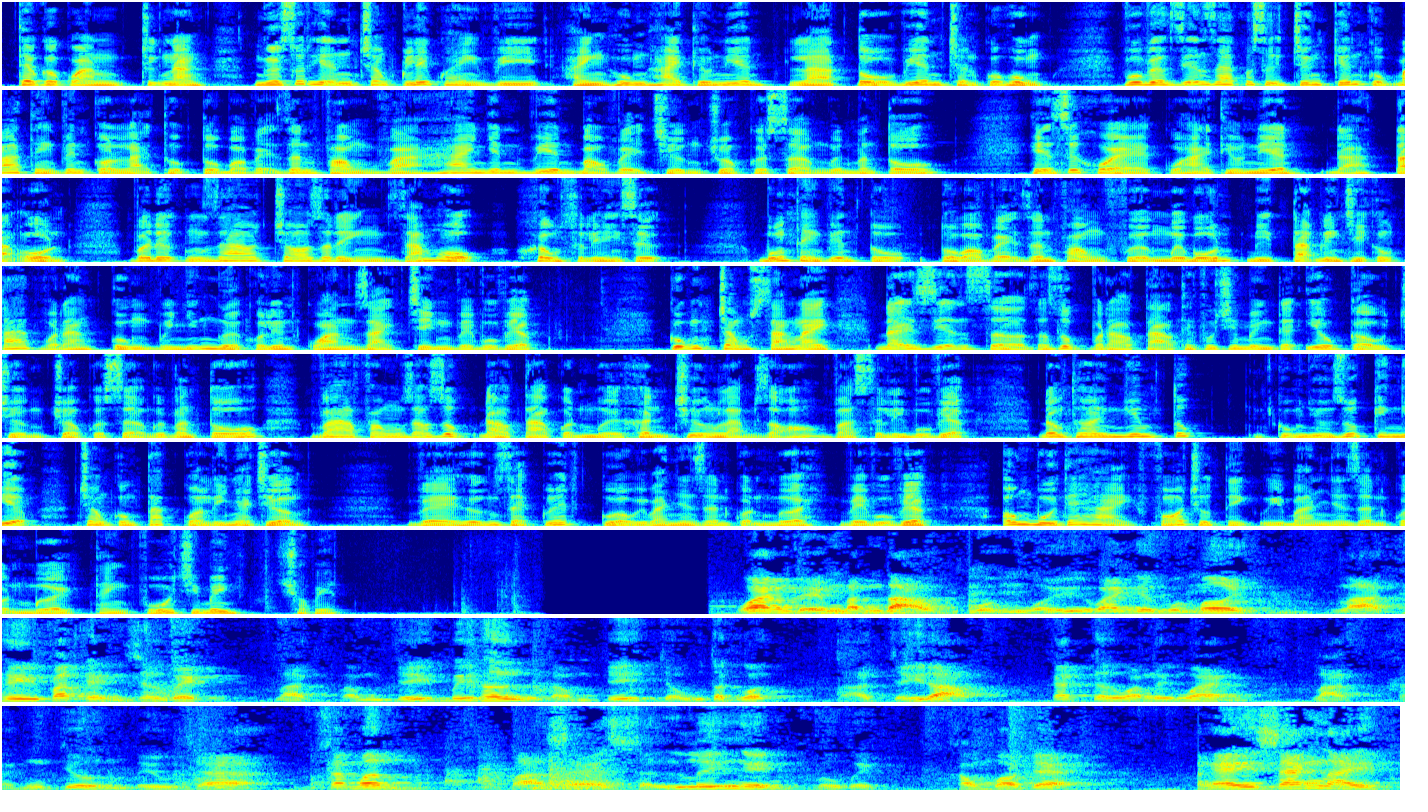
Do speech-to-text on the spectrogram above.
Theo cơ quan chức năng, người xuất hiện trong clip có hành vi hành hung hai thiếu niên là tổ viên Trần Quốc Hùng. Vụ việc diễn ra có sự chứng kiến của ba thành viên còn lại thuộc tổ bảo vệ dân phòng và hai nhân viên bảo vệ trường trung học cơ sở Nguyễn Văn Tố. Hiện sức khỏe của hai thiếu niên đã tạm ổn và được giao cho gia đình giám hộ, không xử lý hình sự. Bốn thành viên tổ, tổ bảo vệ dân phòng phường 14 bị tạm đình chỉ công tác và đang cùng với những người có liên quan giải trình về vụ việc. Cũng trong sáng nay, đại diện Sở Giáo dục và Đào tạo Thành phố Hồ Chí Minh đã yêu cầu trường Trung học cơ sở Nguyễn Văn Tố và Phòng Giáo dục Đào tạo quận 10 khẩn trương làm rõ và xử lý vụ việc, đồng thời nghiêm túc cũng như rút kinh nghiệm trong công tác quản lý nhà trường. Về hướng giải quyết của Ủy ban nhân dân quận 10 về vụ việc, ông Bùi Thế Hải, Phó Chủ tịch Ủy ban nhân dân quận 10 Thành phố Hồ Chí Minh cho biết. Quan điểm lãnh đạo quận ủy Ủy ban nhân quận 10 là khi phát hiện sự việc là đồng chí bí thư, đồng chí chủ tịch quận đã chỉ đạo các cơ quan liên quan là khẩn trương điều tra xác minh và sẽ xử lý nghiêm vụ việc không bao che ngay sáng nay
